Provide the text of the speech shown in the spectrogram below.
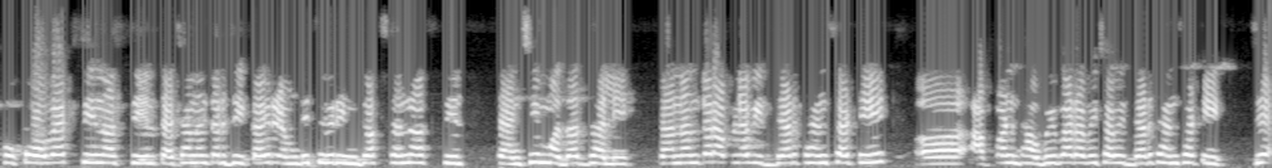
कोवॅक्सिन असतील त्याच्यानंतर जी काही रेमडेसिवीर इंजेक्शन असतील त्यांची मदत झाली. त्यानंतर आपल्या विद्यार्थ्यांसाठी आपण दहावी बारावीच्या विद्यार्थ्यांसाठी जे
